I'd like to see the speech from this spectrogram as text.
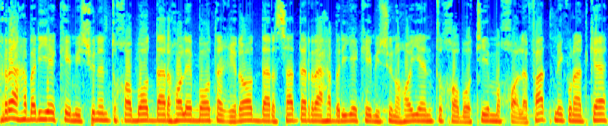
رهبری کمیسیون انتخابات در حال با تغییرات در سطح رهبری کمیسیون های انتخاباتی مخالفت می کند که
